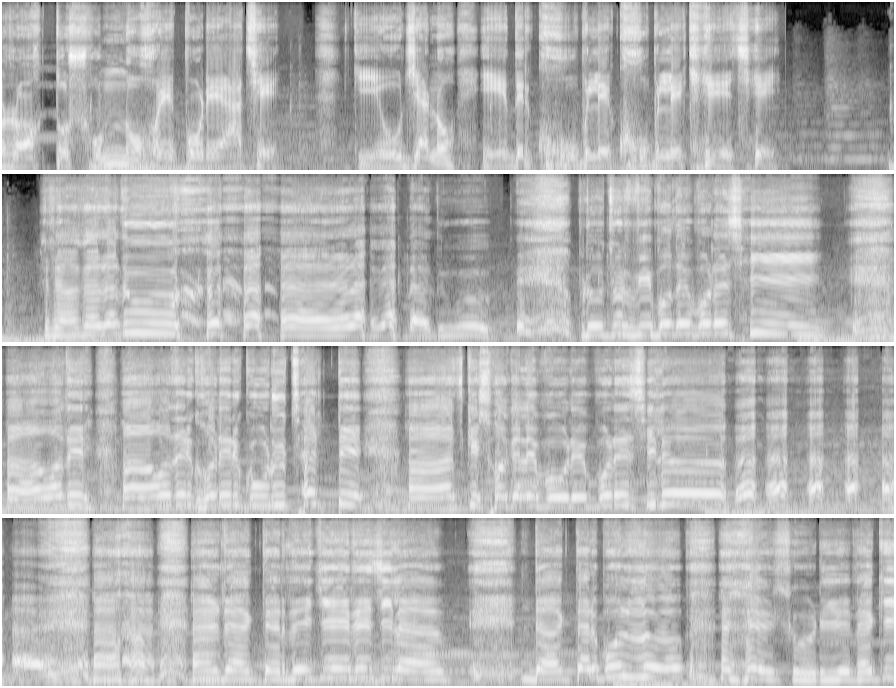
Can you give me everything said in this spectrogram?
রক্ত শূন্য হয়ে পড়ে আছে। কেউ যেন এদের খুবলে খুবলে খেয়েছে। রাগা দাদু রাগা দাদু, প্রচুর বিপদে পড়েছি। আমাদের আমাদের ঘরের গরু ছাড়তে আজকে সকালে মরে পড়েছিল। ডাক্তার দেখিয়ে এনেছিলাম। ডাক্তার বলল, শরীরে নাকি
